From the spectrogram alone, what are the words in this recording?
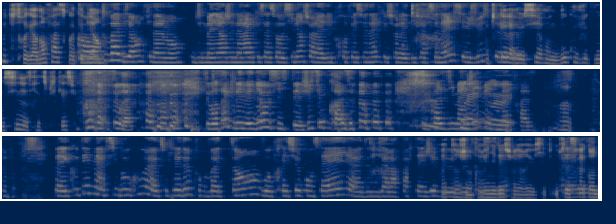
Oui, tu te regardes en face, quoi. T'es quand bien. tout va bien, finalement. D'une manière générale, que ça soit aussi bien sur la vie professionnelle que sur la vie personnelle. C'est juste. En tout cas, elle a réussi à rendre beaucoup plus concis notre explication. c'est vrai. c'est pour ça que je l'aimais bien aussi. C'était juste une phrase. une phrase d'imager, Ouais, mais une belle ouais. phrase. Ouais. Bah, écoutez, merci beaucoup à toutes les deux pour votre temps, vos précieux conseils, euh, de nous avoir partagé vos attends, j'ai encore une idée sur la réussite. Ou ça sera quand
